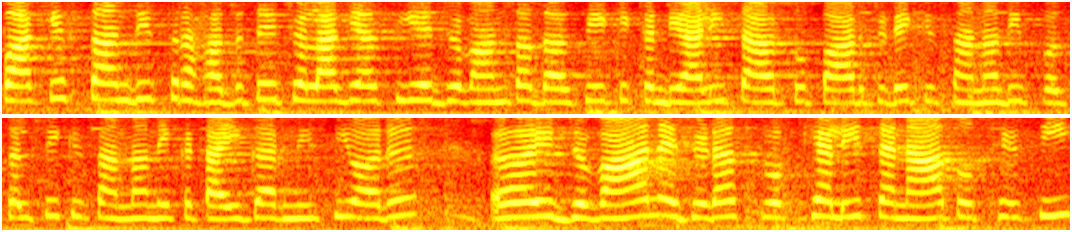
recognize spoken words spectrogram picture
ਪਾਕਿਸਤਾਨ ਦੀ ਸਰਹੱਦ ਤੇ ਚਲਾ ਗਿਆ ਸੀ। ਇਹ ਜਵਾਨ ਤਾਂ ਦੱਸਦੀ ਹੈ ਕਿ ਕੰਡਿਆਲੀ ਤਾਰ ਤੋਂ ਪਾਰ ਜਿਹੜੇ ਕਿਸਾਨਾਂ ਦੀ ਫਸਲ ਸੀ, ਕਿਸਾਨਾਂ ਨੇ ਕਟਾਈ ਕਰਨੀ ਸੀ ਔਰ ਇਹ ਜਵਾਨ ਹੈ ਜਿਹੜਾ ਸੁਰੱਖਿਆ ਲਈ ਤਾਇਨਾਤ ਉੱਥੇ ਸੀ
